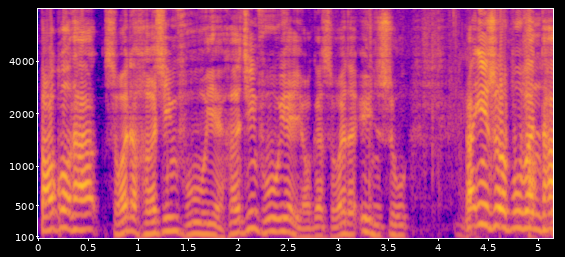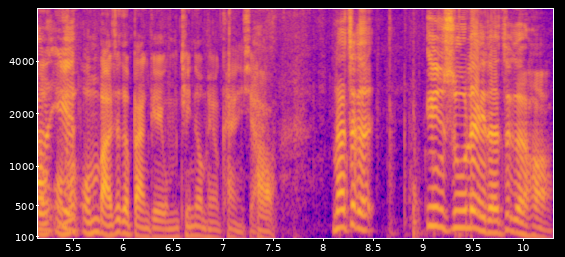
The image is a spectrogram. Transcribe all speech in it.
包括它所谓的核心服务业，核心服务业有个所谓的运输，那运输的部分它的运，我们把这个板给我们听众朋友看一下。好，那这个运输类的这个哈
